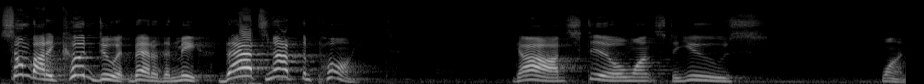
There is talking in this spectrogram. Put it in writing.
Somebody could do it better than me. That's not the point. God still wants to use one.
